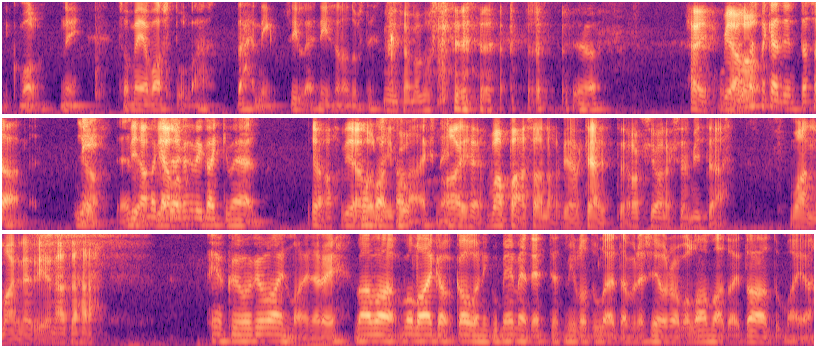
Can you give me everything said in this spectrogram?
niin, kuin me niin, se on meidän vastuulla vähän, vähän niin, silleen, niin sanotusti. Niin sanotusti. Joo. Hei, vielä on... me käytiin tässä... Joo, niin, vielä, me vielä aika hyvin kaikki meidän Joo, vielä on niinku sana, niin? aihe, vapaa sana vielä käyttöön. Onko Jooneksella mitään one-lineria enää tähän? Ei ole kyllä oikein one-lineri. Mä vaan, me ollaan aika kauan niin memetetty, että milloin tulee tämmöinen seuraava lama tai taantuma, ja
